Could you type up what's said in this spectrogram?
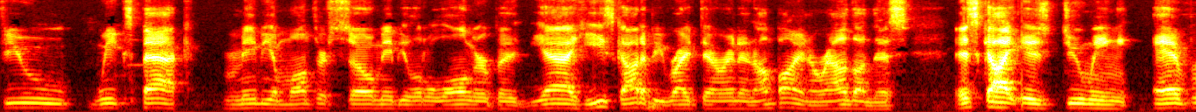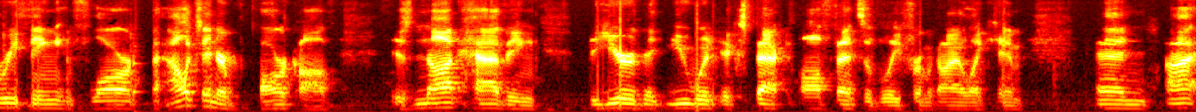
few weeks back, maybe a month or so, maybe a little longer, but yeah, he's got to be right there in it. I'm buying around on this. This guy is doing everything in Florida. Alexander Barkov is not having the year that you would expect offensively from a guy like him. And I,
